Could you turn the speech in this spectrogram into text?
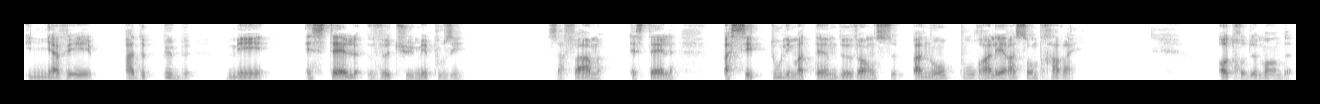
il n'y avait pas de pub, mais Estelle, veux-tu m'épouser? Sa femme, Estelle, passait tous les matins devant ce panneau pour aller à son travail. Autre demande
